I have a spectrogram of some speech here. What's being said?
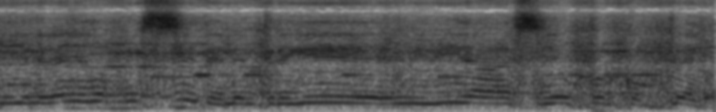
Y en el año 2007 le entregué mi vida al Señor por completo.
